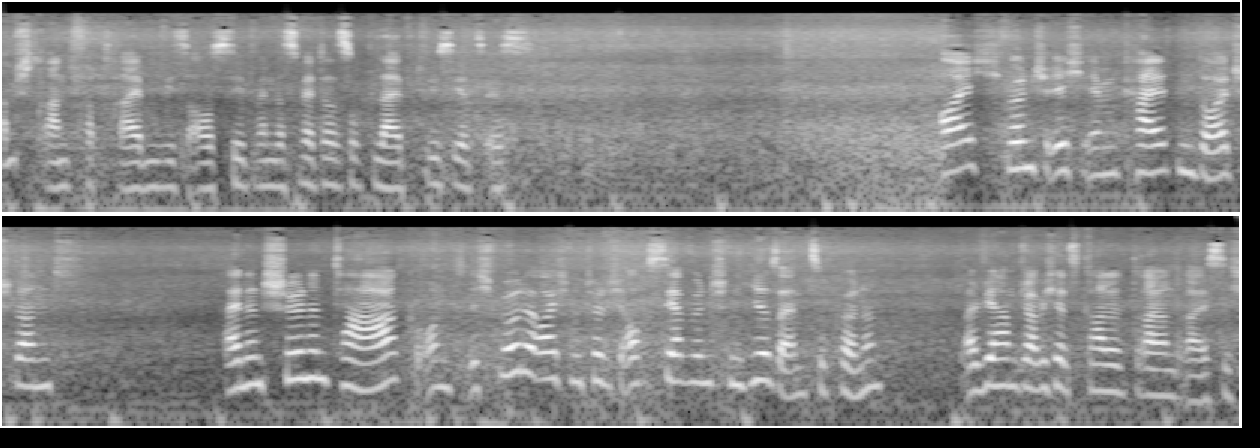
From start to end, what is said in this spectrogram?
am Strand vertreiben, wie es aussieht, wenn das Wetter so bleibt, wie es jetzt ist. Euch wünsche ich im kalten Deutschland einen schönen Tag und ich würde euch natürlich auch sehr wünschen, hier sein zu können, weil wir haben, glaube ich, jetzt gerade 33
